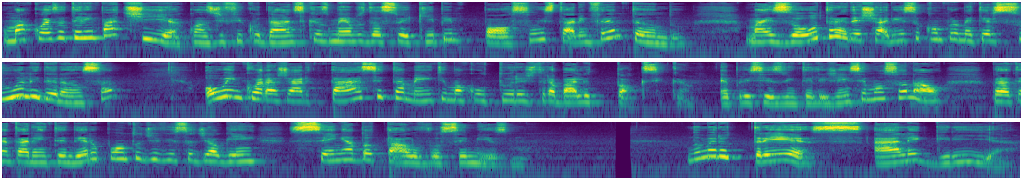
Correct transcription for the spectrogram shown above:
Uma coisa é ter empatia com as dificuldades que os membros da sua equipe possam estar enfrentando, mas outra é deixar isso comprometer sua liderança ou encorajar tacitamente uma cultura de trabalho tóxica. É preciso inteligência emocional para tentar entender o ponto de vista de alguém sem adotá-lo você mesmo. Número 3, a alegria.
